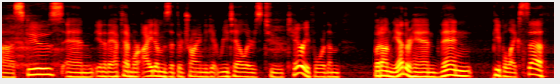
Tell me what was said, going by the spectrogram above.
uh, SKUs and, you know, they have to have more items that they're trying to get retailers to carry for them. But on the other hand, then people like Seth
